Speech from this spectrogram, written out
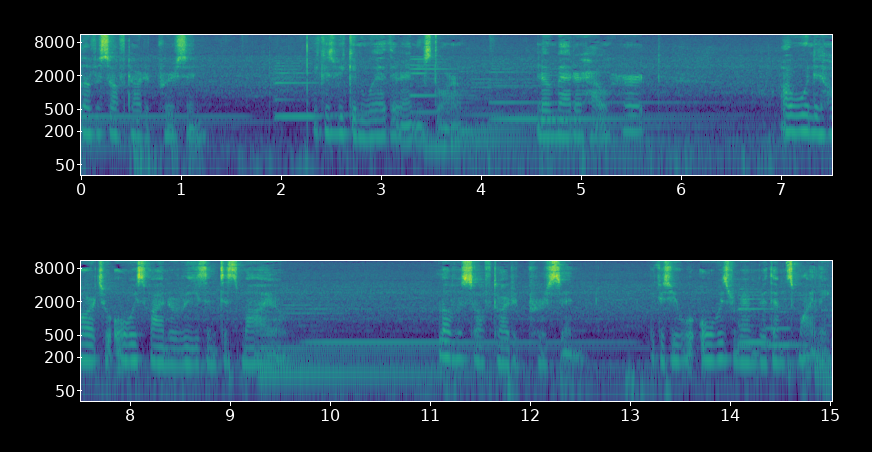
Love a soft hearted person because we can weather any storm, no matter how hurt. Our wounded hearts will always find a reason to smile. Love a soft hearted person because you will always remember them smiling,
